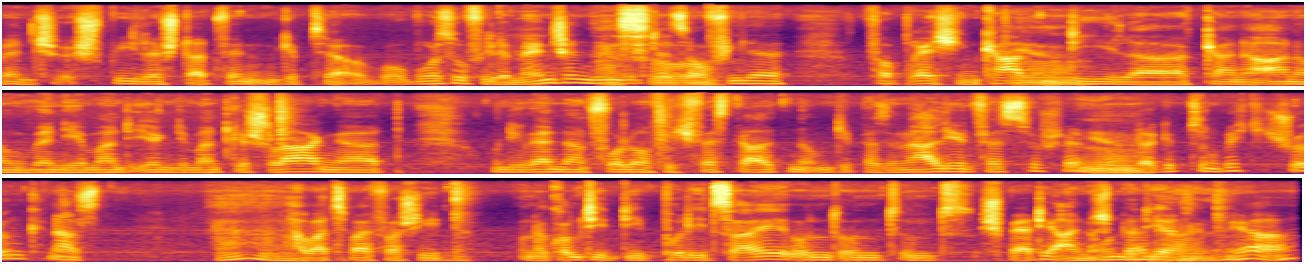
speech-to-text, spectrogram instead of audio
wenn Spiele stattfinden, gibt es ja, wo so viele Menschen sind, Ach gibt es so. auch viele Verbrechen. Kartendealer, keine Ahnung, wenn jemand irgendjemand geschlagen hat. Und die werden dann vorläufig festgehalten, um die Personalien festzustellen. Ja. Ah. Und da gibt es einen richtig schönen Knast. Aber zwei verschiedene. Und dann kommt die, die Polizei und, und, und Sperrt die ein. Sperrt und die ein. Ja,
